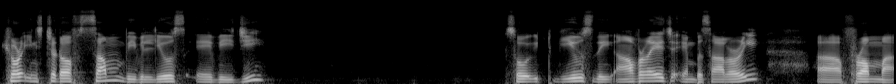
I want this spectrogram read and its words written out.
Here instead of sum we will use avg so it gives the average emb salary uh, from uh,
